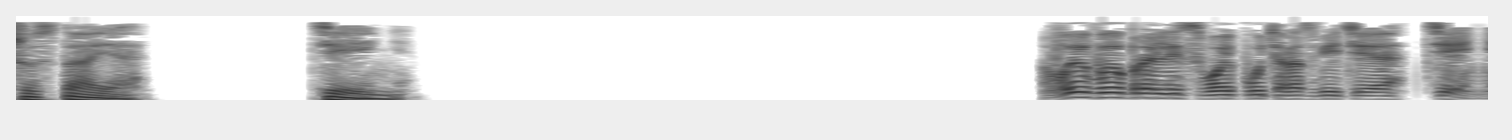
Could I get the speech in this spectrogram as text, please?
шестая. Тень. Вы выбрали свой путь развития «Тень».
